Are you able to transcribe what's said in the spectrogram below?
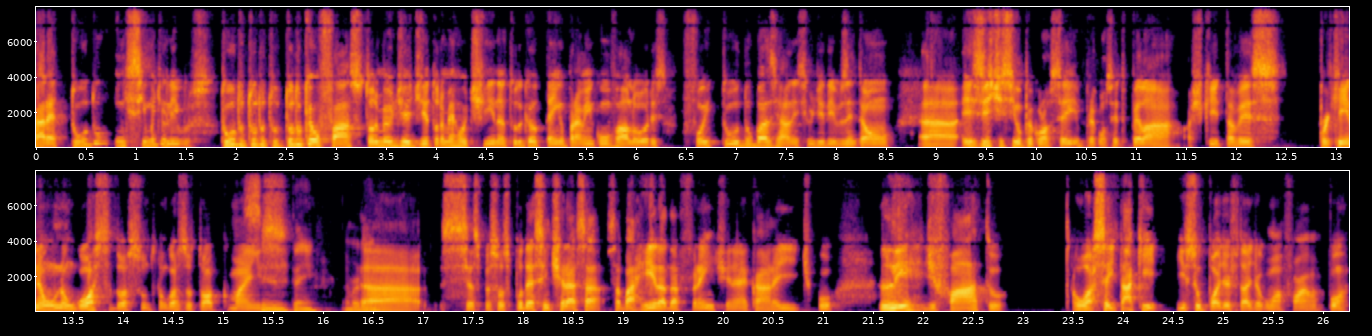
Cara, é tudo em cima de livros. Tudo, tudo, tudo, tudo que eu faço, todo o meu dia a dia, toda a minha rotina, tudo que eu tenho para mim com valores, foi tudo baseado em cima de livros. Então, uh, existe sim o preconceito, preconceito pela, acho que talvez, por quem não, não gosta do assunto, não gosta do tópico, mas... Sim, tem. É verdade. Uh, se as pessoas pudessem tirar essa, essa barreira da frente, né, cara, e, tipo, ler de fato, ou aceitar que isso pode ajudar de alguma forma, pô,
